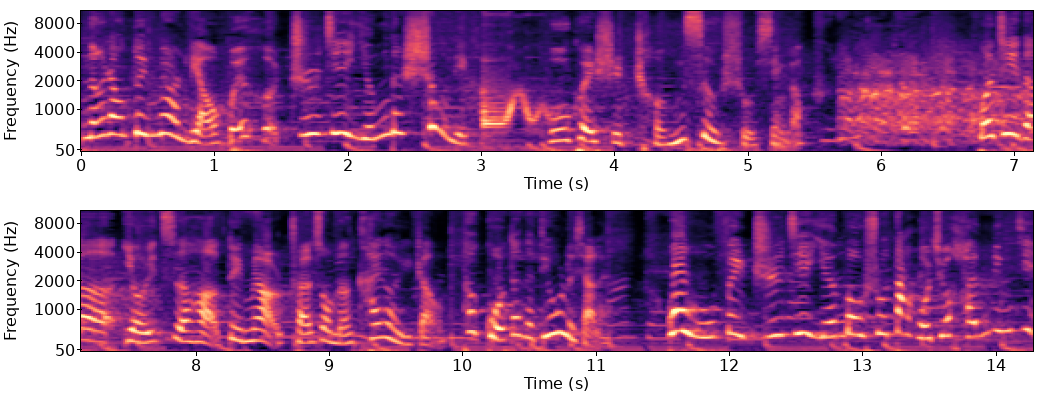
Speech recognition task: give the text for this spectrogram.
能让对面两回合直接赢的胜利卡，不愧是橙色属性啊！我记得有一次哈，对面传送门开到一张，他果断的丢了下来，我五费直接研爆术大火球寒冰剑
